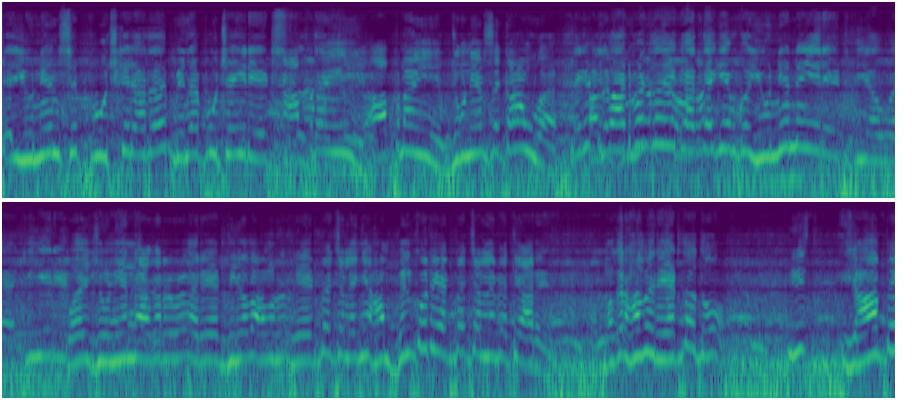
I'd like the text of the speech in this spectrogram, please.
ये यूनियन से पूछ के जाता है बिना पूछे ही रेट अपना ही। अपना ही यूनियन से कहाँ हुआ है? लेकिन डिपार्टमेंट तो ये कहता है कि हमको यूनियन ने ये रेट दिया हुआ है कि ये रेट कोई यूनियन ने अगर रेट दिया तो हम रेट पे चलेंगे हम बिल्कुल रेट पे चलने पे तैयार हैं। मगर हमें रेट तो दो। इस यहाँ पे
